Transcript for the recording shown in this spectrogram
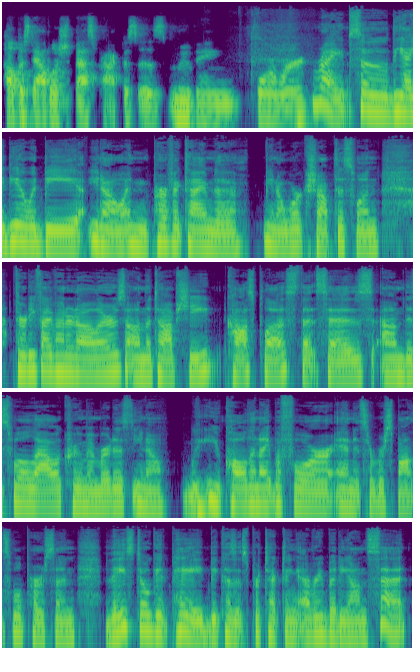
help establish best practices moving forward. Right. So the idea would be, you know, and perfect time to, you know, workshop this one. $3,500 on the top sheet, cost plus, that says um, this will allow a crew member to, you know, you call the night before and it's a responsible person. They still get paid because it's protecting everybody on set.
